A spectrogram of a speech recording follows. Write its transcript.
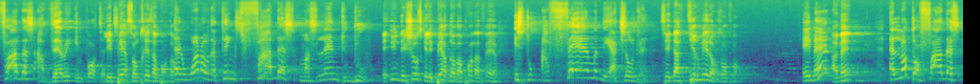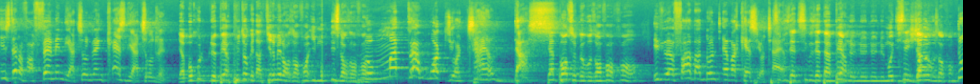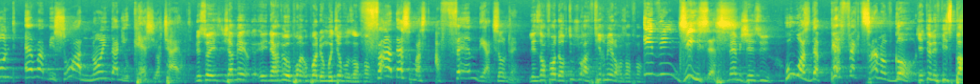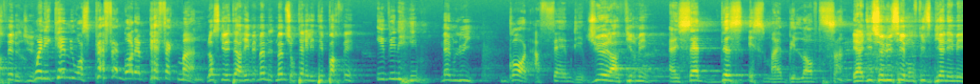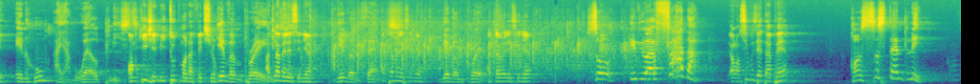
Fathers are very important. Les pères sont très importants. And one of the things fathers must learn to do Et une des choses que les pères doivent apprendre à faire, is to affirm their children. c'est d'affirmer leurs enfants. Amen? Amen. A lot of fathers, instead of affirming their children, curse their children. Il y a beaucoup de pères, plutôt que d'affirmer leurs enfants, ils maudissent leurs enfants. No matter what your child does, Qu'importe ce que vos enfants font, if you're a father, don't ever curse your si child. vous êtes, si vous êtes un père, ne, ne- ne- ne maudissez jamais vos enfants. Don't, don't ever be so annoyed that you curse your child. Ne soyez jamais énervés au point, au point de maudire vos enfants. Fathers must affirm their children. Les enfants doivent toujours affirmer leurs enfants. Even Jesus, Même Jésus, who was the perfect Son of God, qui était le Fils parfait de Dieu, when he came, he was perfect God and perfect man. lorsqu'il était arrivé, même, même sur terre, il était parfait. Even him, Même lui, God affirmed him Dieu l'a affirmé and said, This is my beloved son, et a dit celui-ci est mon fils bien-aimé in whom I am well pleased. en qui j'ai mis toute mon affection. Give him praise. Acclamez le Seigneur. Give him thanks. Acclamez le Seigneur. Give him praise. Acclamez le Seigneur. So, if you are a father, Alors si vous êtes un père, consistently,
